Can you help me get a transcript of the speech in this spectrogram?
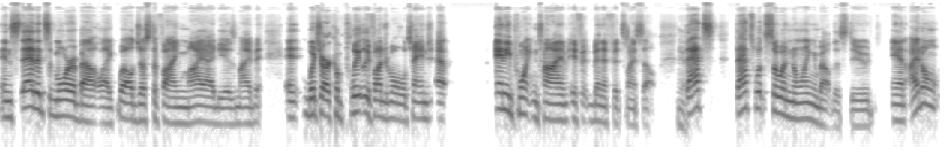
Instead, it's more about like, well, justifying my ideas, my and which are completely fungible, will change at any point in time if it benefits myself. Yeah. That's that's what's so annoying about this dude. And I don't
